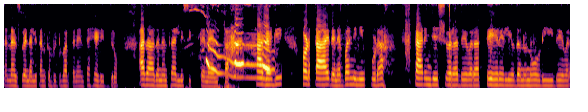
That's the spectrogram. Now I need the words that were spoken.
ನನ್ನ ಹಸ್ಬೆಂಡ್ ಅಲ್ಲಿ ತನಕ ಬಿಟ್ಟು ಬರ್ತೇನೆ ಅಂತ ಹೇಳಿದರು. ಅದಾದ ನಂತರ ಅಲ್ಲಿ ಸಿಗ್ತೇನೆ ಅಂತ. ಹಾಗಾಗಿ ಹೊಡ್ತಾ ಇದ್ದೇನೆ. ಬನ್ನಿ ನೀವು ಕೂಡ. ಕಾರಂಜೇಶ್ವರ ದೇವರ ತೇರೆಲಿಯೋದನ್ನು ನೋಡಿ, ದೇವರ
